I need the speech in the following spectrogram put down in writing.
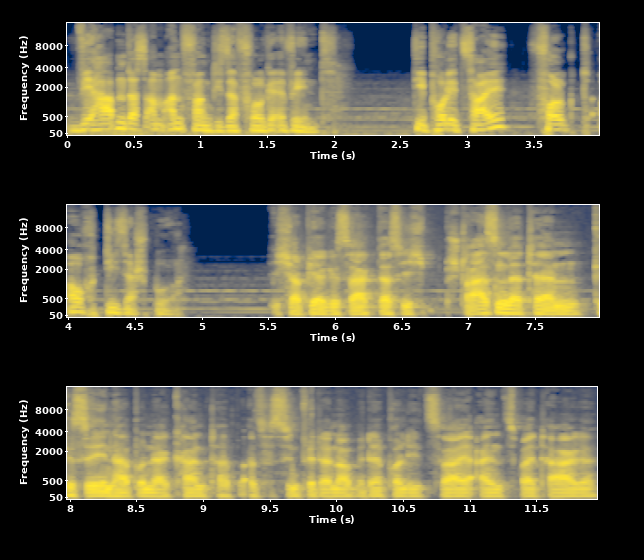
Wir haben das am Anfang dieser Folge erwähnt. Die Polizei folgt auch dieser Spur. Ich habe ja gesagt, dass ich Straßenlaternen gesehen habe und erkannt habe. Also sind wir dann auch mit der Polizei ein, zwei Tage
